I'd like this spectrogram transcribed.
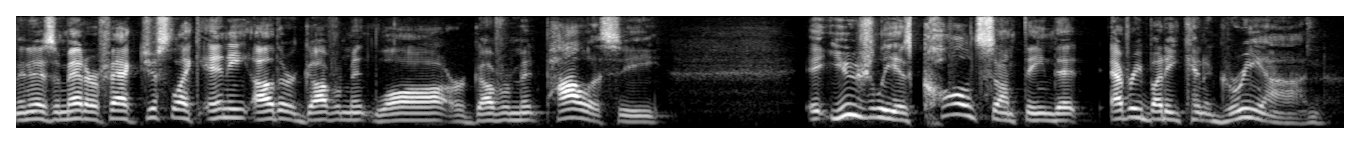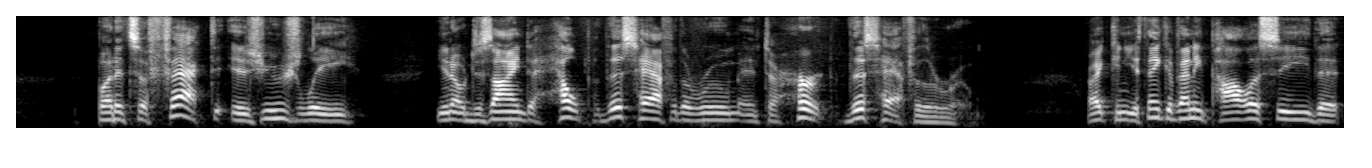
And as a matter of fact, just like any other government law or government policy, it usually is called something that everybody can agree on, but its effect is usually, you know, designed to help this half of the room and to hurt this half of the room. Right? Can you think of any policy that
